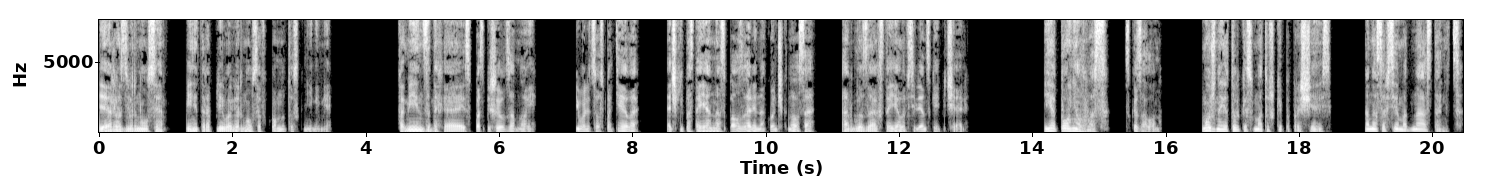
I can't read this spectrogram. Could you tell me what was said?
Я развернулся и неторопливо вернулся в комнату с книгами. Фомин, задыхаясь, поспешил за мной. Его лицо вспотело, очки постоянно сползали на кончик носа, а в глазах стояла вселенская печаль. «Я понял вас», — сказал он. «Можно я только с матушкой попрощаюсь? Она совсем одна останется».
